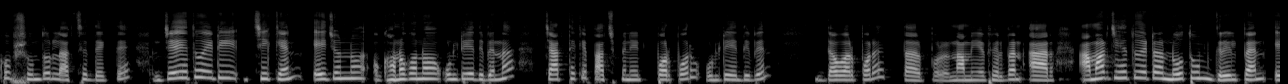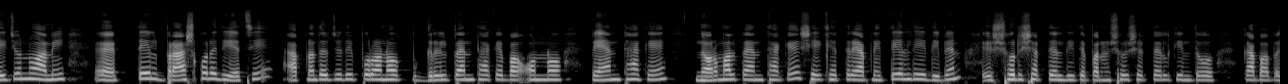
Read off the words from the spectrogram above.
খুব সুন্দর লাগছে দেখতে। যেহেতু এটি চিকেন এই জন্য ঘন ঘন উল্টিয়ে দিবেন না। চার থেকে পাঁচ মিনিট পর পর উল্টিয়ে দিবেন। দেওয়ার পরে তারপর নামিয়ে ফেলবেন। আর আমার যেহেতু এটা নতুন গ্রিল প্যান এই জন্য আমি তেল ব্রাশ করে দিয়েছি। আপনাদের যদি পুরনো গ্রিল প্যান থাকে বা অন্য প্যান থাকে, নর্মাল প্যান থাকে সেই ক্ষেত্রে আপনি তেল দিয়ে দিবেন। সরিষার তেল দিতে পারেন। সরিষার তেল কিন্তু কাবাবে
